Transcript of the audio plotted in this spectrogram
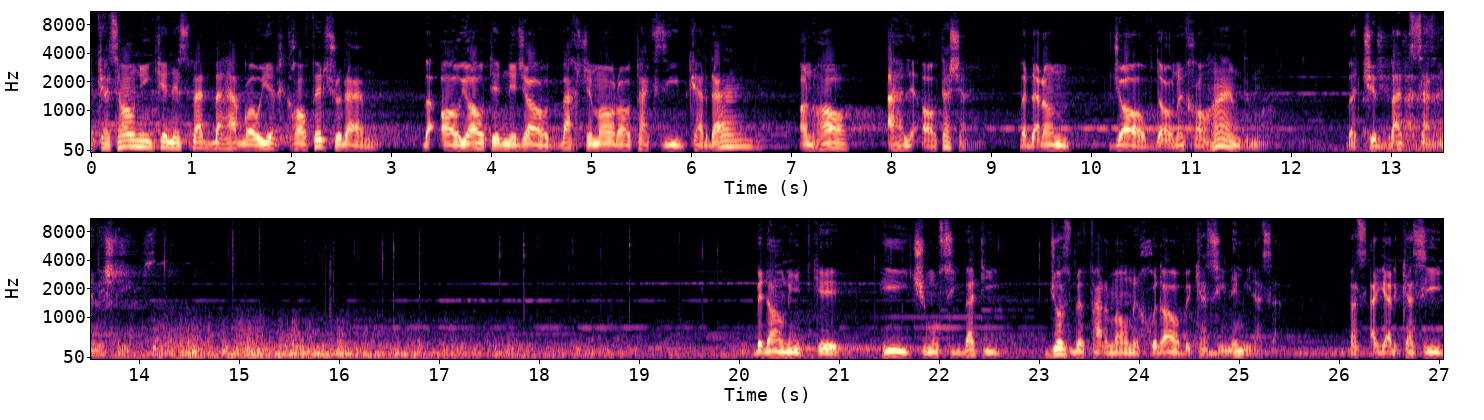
کسانی که نسبت به حقایق کافر شدند و آیات نجات بخش ما را تکذیب کردند آنها اهل آتشند و در آن جاودانه خواهند ماند و چه بد سرنوشتی است. بدانید که هیچ مصیبتی جز به فرمان خدا به کسی نمی رسد پس اگر کسی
